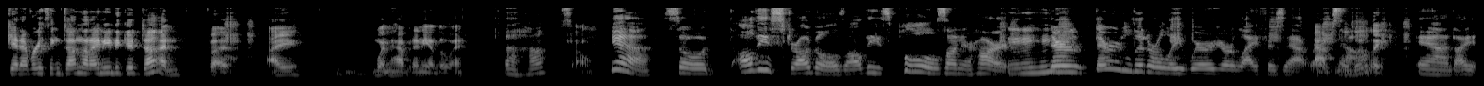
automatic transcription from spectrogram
get everything done that I need to get done. But I wouldn't have it any other way. Uh-huh. So Yeah. So all these struggles, all these pulls on your heart, mhm. they're they're literally where your life is at right now. absolutely, And I,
